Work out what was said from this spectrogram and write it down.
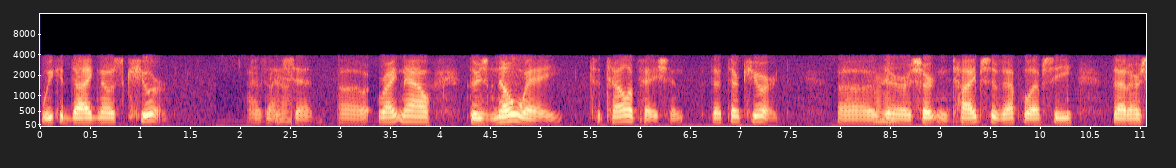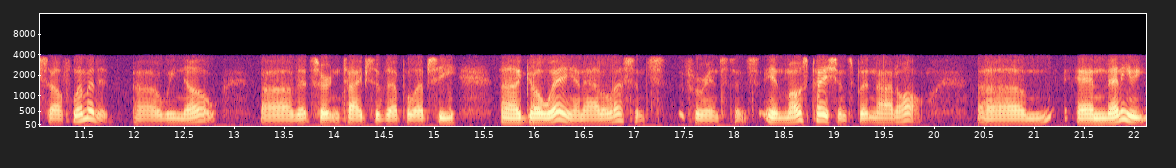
we could diagnose cure, as Yeah. I said. Uh, right now, there's no way to tell a patient that they're cured. Uh, Right. There are certain types of epilepsy that are self-limited. Uh, we know uh, that certain types of epilepsy uh, go away in adolescence, for instance, in most patients, but not all. Um, and many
